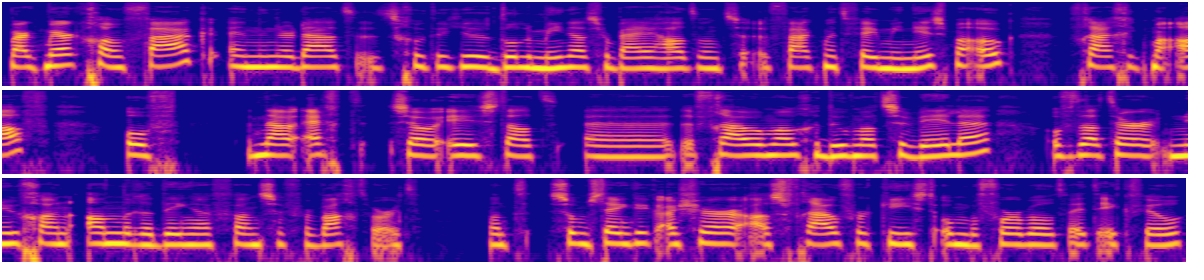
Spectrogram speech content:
Maar ik merk gewoon vaak, en inderdaad, het is goed dat je de Dolomina's erbij haalt, want vaak met feminisme ook, vraag ik me af of het nou echt zo is dat eh, de vrouwen mogen doen wat ze willen, of dat er nu gewoon andere dingen van ze verwacht wordt. Want soms denk ik, als je er als vrouw voor kiest om bijvoorbeeld, weet ik veel,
